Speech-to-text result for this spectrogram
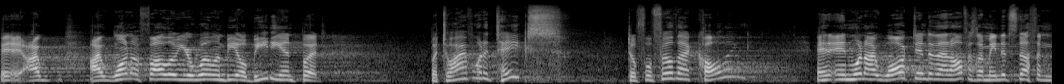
I, I want to follow your will and be obedient, but, but do I have what it takes to fulfill that calling? And, and when I walked into that office, I mean, it's nothing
